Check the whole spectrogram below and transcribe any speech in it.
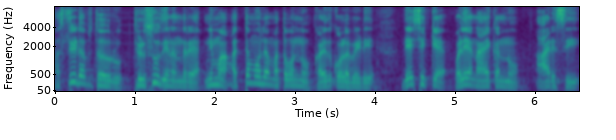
ಅಸ್ಲಿ ಡಬ್ಸ್ದವರು ತಿಳಿಸುವುದೇನೆಂದರೆ ನಿಮ್ಮ ಅತ್ಯಮೂಲ್ಯ ಮತವನ್ನು ಕಳೆದುಕೊಳ್ಳಬೇಡಿ. ದೇಶಕ್ಕೆ ಒಳ್ಳೆಯ ನಾಯಕನ್ನು ಆರಿಸಿ.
